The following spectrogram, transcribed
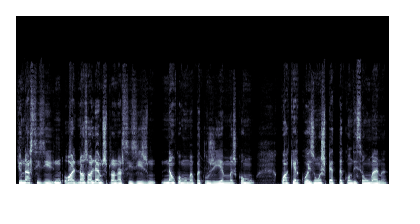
que o narcisismo, nós olhamos para o narcisismo não como uma patologia, mas como qualquer coisa, um aspecto da condição humana.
